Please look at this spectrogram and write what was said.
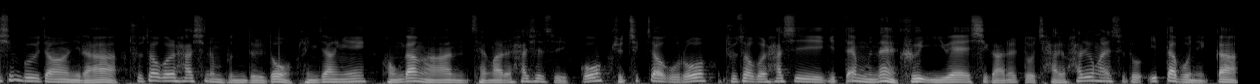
신부전이라 투석을 하시는 분들도 굉장히 건강한 생활을 하실 수 있고 규칙적으로 투석을 하시기 때문에 그 이외의 시간을 또 잘 활용할 수도 있다 보니까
